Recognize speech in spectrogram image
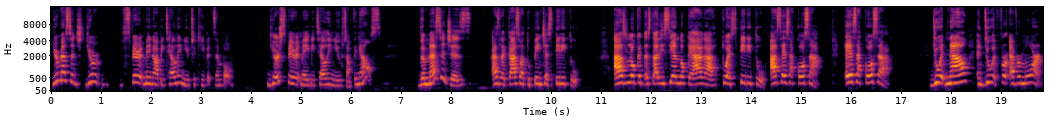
Your message, your spirit may not be telling you to keep it simple. Your spirit may be telling you something else. The message is, hazle caso a tu pinche espíritu. Haz lo que te está diciendo que haga tu espíritu. Haz esa cosa. Esa cosa. Do it now and do it forevermore.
